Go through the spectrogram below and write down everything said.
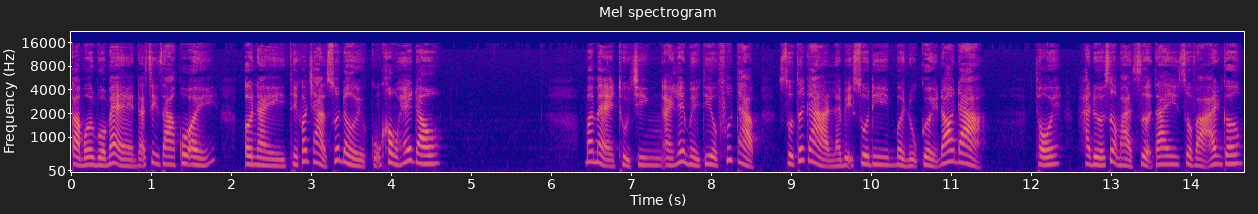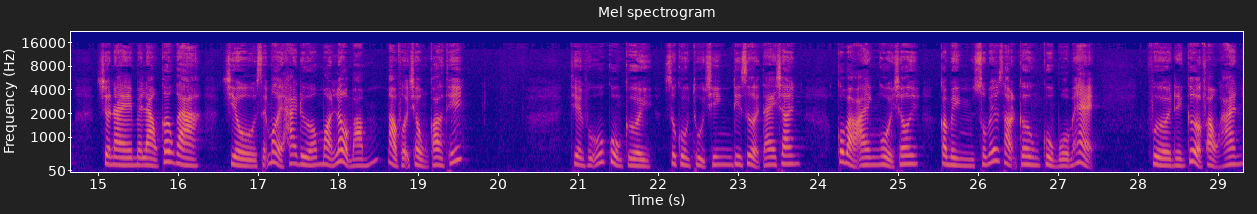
Cảm ơn bố mẹ đã sinh ra cô ấy. Ở này thì con trả suốt đời cũng không hết đâu. Ba mẹ Thủ Trinh ánh lên mấy điều phức tạp, Dù tất cả lại bị xua đi bởi nụ cười đo đả. Thôi, hai đứa rửa mặt rửa tay rồi vào ăn cơm. Chiều này mẹ làm cơm gà Chiều sẽ mời hai đứa món lẩu mắm mà vợ chồng con thích. Thiền Vũ cùng cười, rồi cùng Thủ Trinh đi rửa tay chân. Cô bảo anh ngồi chơi, Còn mình xuống bếp dọn cơm cùng bố mẹ. Vừa đến cửa phòng ăn,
